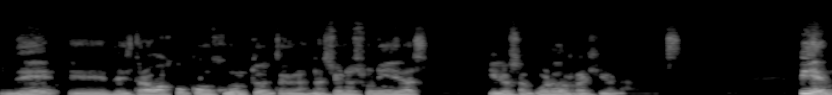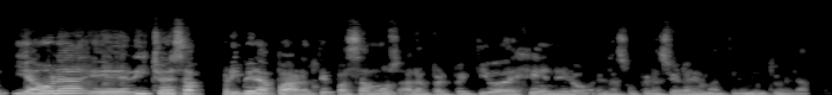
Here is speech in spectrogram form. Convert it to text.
de, eh, del trabajo conjunto entre las Naciones Unidas y los acuerdos regionales. Bien, y ahora, eh, dicho esa primera parte, pasamos a la perspectiva de género en las operaciones de mantenimiento de la paz.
